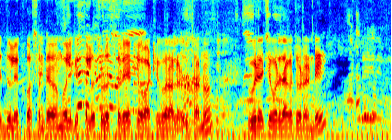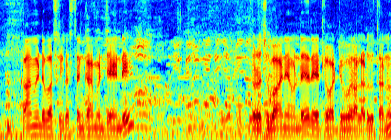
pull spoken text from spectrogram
ఎద్దులు ఎక్కువ వస్తుంటాయి. ఒంగోలు గిత్తలు చూడొచ్చు. రేట్లు వాటి వివరాలు అడుగుతాను. వీడియో చివరి దాకా చూడండి. కామెంట్ బాక్స్లు ఖచ్చితంగా కామెంట్ చేయండి. చూడొచ్చు బాగానే ఉండే రేట్లు వాటి వివరాలు అడుగుతాను.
